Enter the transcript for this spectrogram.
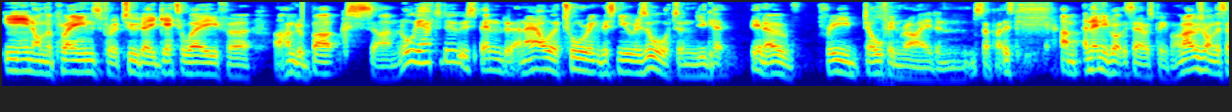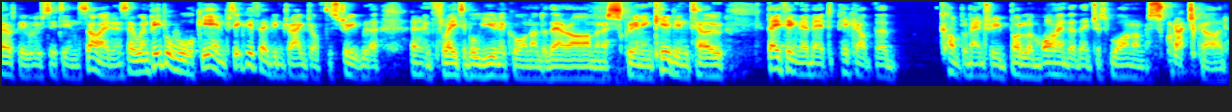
in on the planes for a two-day getaway for a hundred bucks. Um, and all you have to do is spend an hour touring this new resort, and you get, you know, free dolphin ride and stuff like this. Um, and then you've got the salespeople. And I was one of the salespeople who sit inside. And so when people walk in, particularly if they've been dragged off the street with a, an inflatable unicorn under their arm and a screaming kid in tow, they think they're there to pick up the complimentary bottle of wine that they've just won on a scratch card.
